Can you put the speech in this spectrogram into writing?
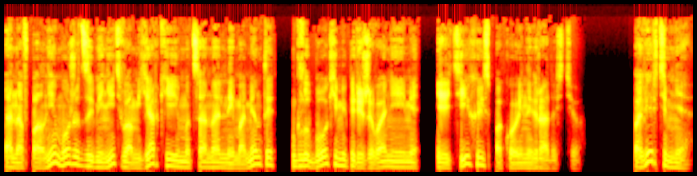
Она вполне может заменить вам яркие эмоциональные моменты глубокими переживаниями и тихой, спокойной радостью. Поверьте мне,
